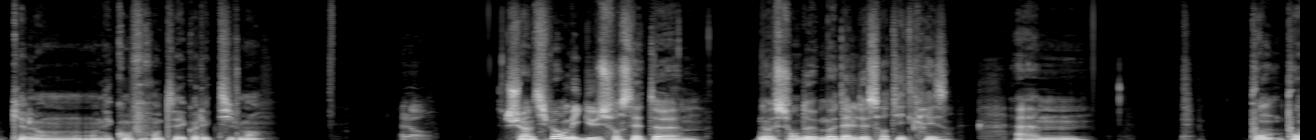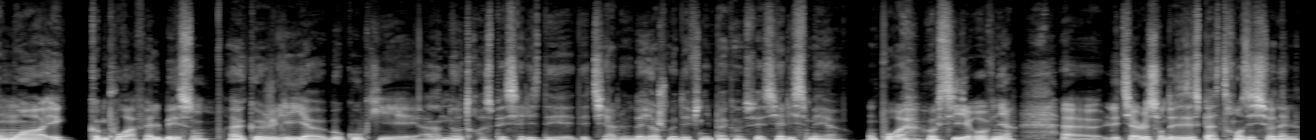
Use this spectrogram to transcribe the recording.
auxquelles on, est confronté collectivement. Alors, je suis un petit peu ambigu sur cette euh, notion de modèle de sortie de crise pour, moi, et comme pour Raphaël Besson, euh, que je lis euh, beaucoup, qui est un autre spécialiste des, tiers-lieux, d'ailleurs je me définis pas comme spécialiste, mais euh, on pourrait aussi y revenir, les tiers-lieux sont des espaces transitionnels,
